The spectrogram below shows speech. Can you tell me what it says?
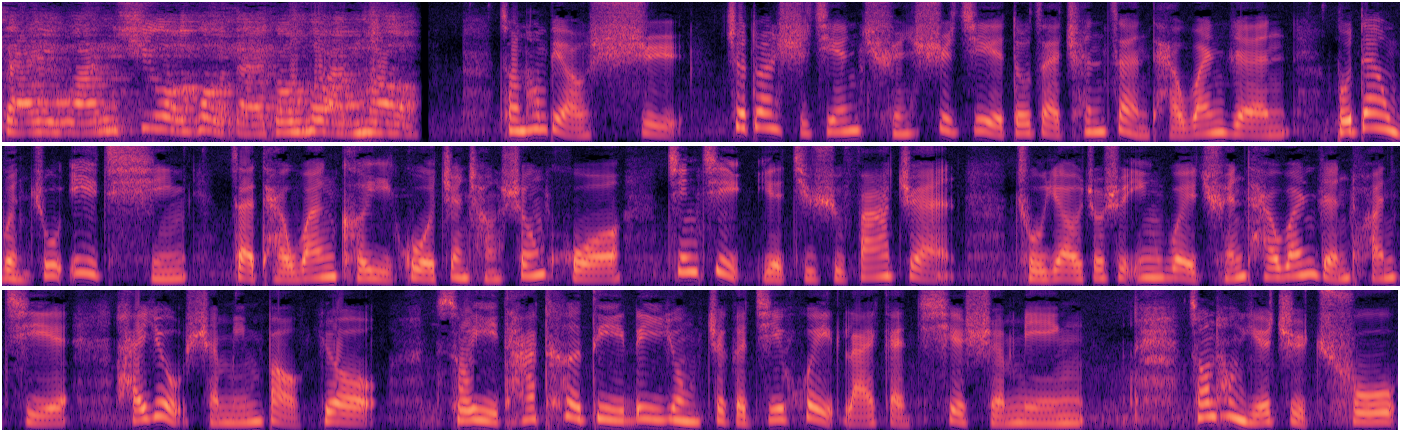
台湾修好，台湾好安好。总统表示。这段时间，全世界都在称赞台湾人，不但稳住疫情，在台湾可以过正常生活，经济也继续发展，主要就是因为全台湾人团结，还有神明保佑，所以他特地利用这个机会来感谢神明。总统也指出，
